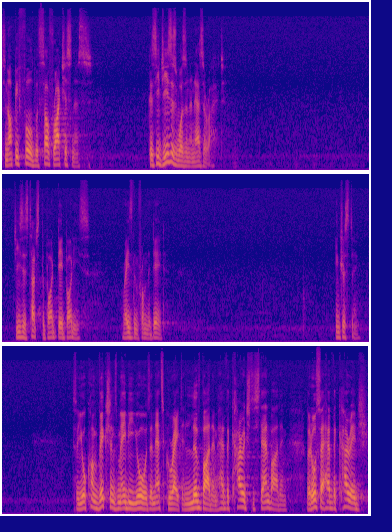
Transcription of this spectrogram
to not be filled with self righteousness. Because, see, Jesus wasn't a Nazarite. Jesus touched the dead bodies, raised them from the dead. Interesting. So, your convictions may be yours, and that's great, and live by them. Have the courage to stand by them, but also have the courage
